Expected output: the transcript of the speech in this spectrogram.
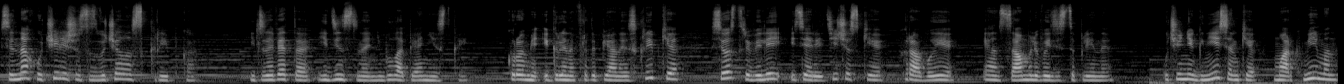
в стенах училища зазвучала скрипка. Елизавета единственная не была пианисткой. Кроме игры на фортепиано и скрипке, сестры вели и теоретические, хоровые и ансамблевые дисциплины. Ученик Гнесинки Марк Мильман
